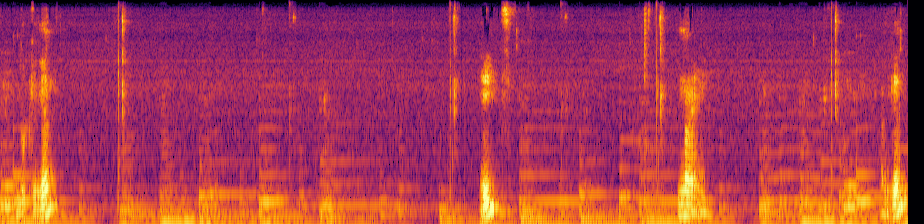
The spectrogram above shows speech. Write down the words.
Look again. Eight, nine. Again.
